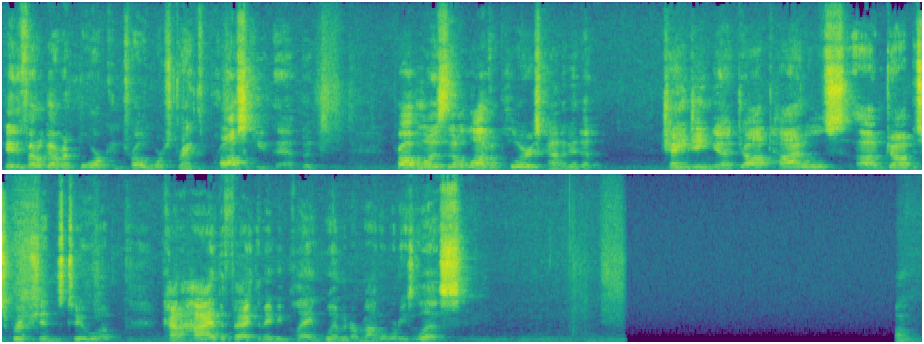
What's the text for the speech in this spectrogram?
gave the federal government more control, more strength to prosecute that. But problem was that a lot of employers kind of ended up changing uh, job titles, um, job descriptions to uh, kind of hide the fact that maybe paying women or minorities less. Um,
